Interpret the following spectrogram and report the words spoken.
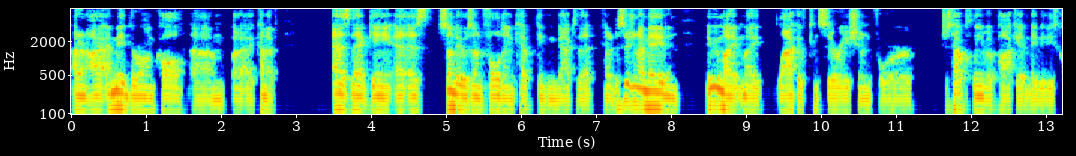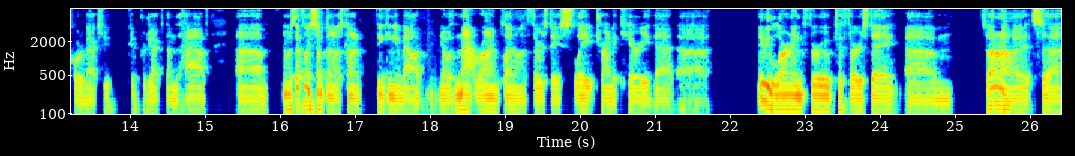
I don't know, I, I made the wrong call, um, but I kind of – as that game as Sunday was unfolding, kept thinking back to that kind of decision I made, and maybe my my lack of consideration for just how clean of a pocket maybe these quarterbacks we could project them to have. Uh, it was definitely something I was kind of thinking about, you know, with Matt Ryan playing on a Thursday slate, trying to carry that, uh, maybe learning through to Thursday. Um, so I don't know. It's uh,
